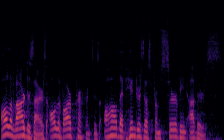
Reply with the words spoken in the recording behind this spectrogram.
All of our desires, all of our preferences, all that hinders us from serving others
